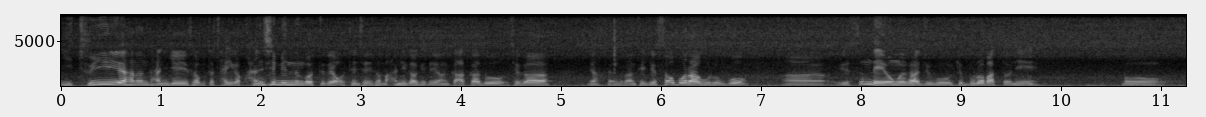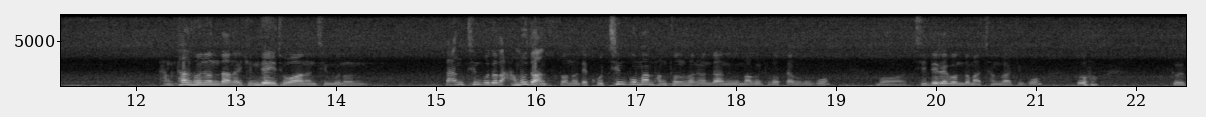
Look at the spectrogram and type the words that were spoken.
이 주의하는 단계에서부터 자기가 관심 있는 것들에 어텐션이 더 많이 가게 돼요. 그러니까 아까도 제가 학생들한테 이제 써보라고 그러고 아, 이제 쓴 내용을 가지고 이렇게 물어봤더니 뭐 방탄소년단을 굉장히 좋아하는 친구는 딴 친구들은 아무도 안 썼는데 그 친구만 방탄소년단 음악을 들었다 그러고 뭐 지드래곤도 마찬가지고 또 그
